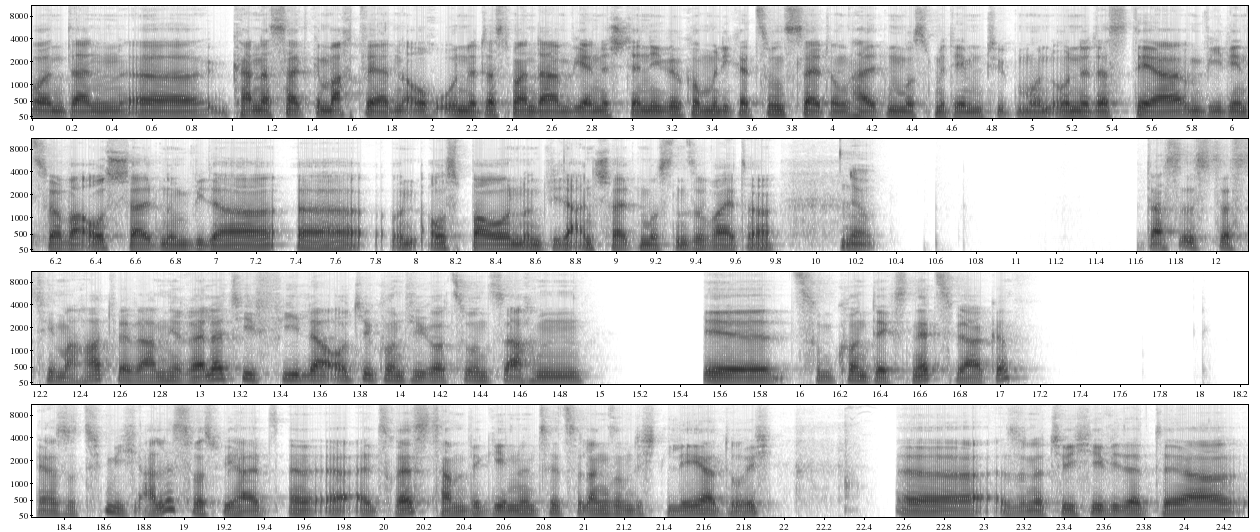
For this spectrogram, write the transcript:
Und dann äh, kann das halt gemacht werden, auch ohne dass man da wie eine ständige Kommunikationsleitung halten muss mit dem Typen und ohne dass der irgendwie den Server ausschalten und wieder äh, und ausbauen und wieder anschalten muss und so weiter. Ja. Das ist das Thema Hardware. Wir haben hier relativ viele Autokonfigurationssachen äh, zum Kontext Netzwerke. Ja, so ziemlich alles, was wir halt äh, als Rest haben. Wir gehen uns jetzt so langsam durch die Layer durch. Äh, also natürlich hier wieder der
